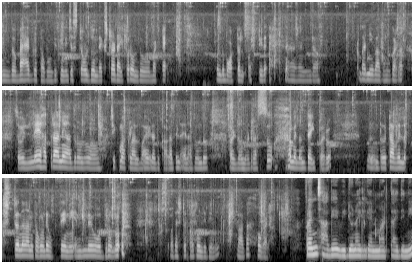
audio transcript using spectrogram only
ಒಂದು ಬ್ಯಾಗ್ ತೊಗೊಂಡಿದ್ದೀನಿ. ಜಸ್ಟ್ ಅವ್ಳದ್ದು ಒಂದು ಎಕ್ಸ್ಟ್ರಾ ಡೈಪರ್ ಒಂದು ಬಟ್ಟೆ, ಒಂದು ಬಾಟಲ್ ಅಷ್ಟಿದೆ. ಆ್ಯಂಡ್ ಬನ್ನಿ ಇವಾಗ ಹೋಗೋಣ. ಸೊ ಇಲ್ಲೇ ಹತ್ರನೇ ಆದ್ರೂ ಚಿಕ್ಕ ಮಕ್ಕಳಲ್ವಾ ಹೇಳೋದಕ್ಕಾಗೋದಿಲ್ಲ ಏನಾದರೂ ಒಂದು ಅಲ್ಲೊಂದು ಡ್ರೆಸ್ಸು ಆಮೇಲೆ ಒಂದು ಡೈಪರು ಒಂದು ಟವೆಲ್ ಅಷ್ಟನ್ನು ನಾನು ತೊಗೊಂಡೇ ಹೋಗ್ತೇನೆ ಎಲ್ಲೇ ಹೋದ್ರೂ ಸೊ ಅದಷ್ಟು ತೊಗೊಂಡಿದ್ದೀನಿ. ಇವಾಗ ಹೋಗೋಣ. ಫ್ರೆಂಡ್ಸ್ ಹಾಗೆ ವಿಡಿಯೋನ ಇಲ್ಲಿಗೆ ಎಂಡ್ ಮಾಡ್ತಾ ಇದ್ದೀನಿ.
